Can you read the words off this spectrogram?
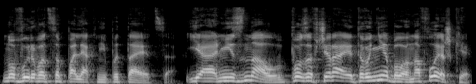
но вырваться поляк не пытается. «Я не знал, позавчера этого не было на флешке».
